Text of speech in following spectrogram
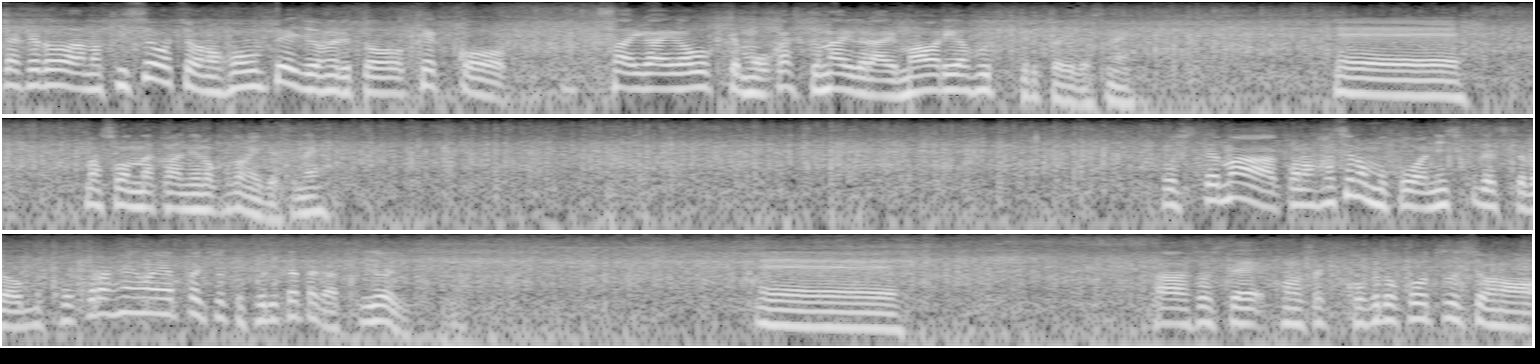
だけど、あの気象庁のホームページを見ると、結構、災害が起きてもおかしくないぐらい周りが降ってるというですね、えー、まあ、そんな感じのことにですね。そしてまあ、この橋の向こうは西区ですけど、ここら辺はやっぱりちょっと降り方が強いですね。えーあそしてこの先、国土交通省の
